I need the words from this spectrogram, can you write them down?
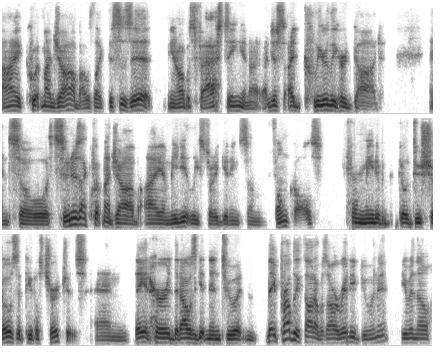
I quit my job. I was like, this is it. You know, I was fasting and I, I just, I'd clearly heard God. And so as soon as I quit my job, I immediately started getting some phone calls for me to go do shows at people's churches. And they had heard that I was getting into it. And they probably thought I was already doing it, even though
